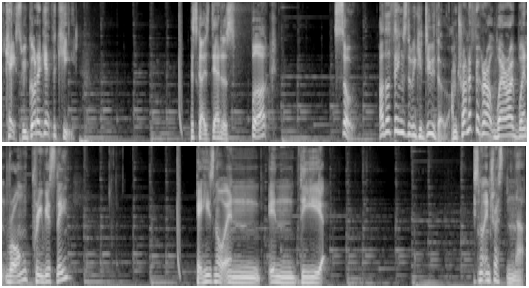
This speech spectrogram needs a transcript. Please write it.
Okay, so we've gotta get the key. This guy's dead as fuck. So, other things that we could do though. I'm trying to figure out where I went wrong previously. Okay, he's not in in the He's not interested in that.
